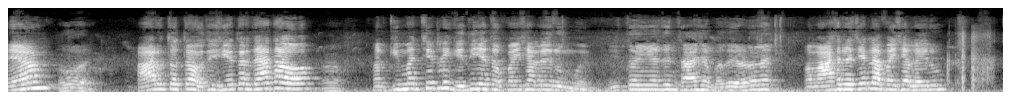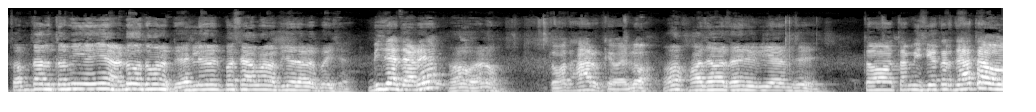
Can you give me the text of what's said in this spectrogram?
એમ? હોય. સારું તો તો સુધી શેતર જાતા હો. હા. અને કિંમત કેટલી કીધી છે તો પૈસા લઈ રૂમ હોય. એ તો અહીંયા જઈને થાય છે બધું હેડો ને. આમ આશરે કેટલા પૈસા લઈ રૂમ? તમતાર તમે અહીંયા હડો તમારે ભેંસ લેવા પછી આવવાના બીજા દાડે પૈસા. બીજા દાડે? હા હડો. તો સારું કહેવાય લો. હા ખાધ હવાર થઈ રહી એમ છે. તો તમે ખેતર જાતા હો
